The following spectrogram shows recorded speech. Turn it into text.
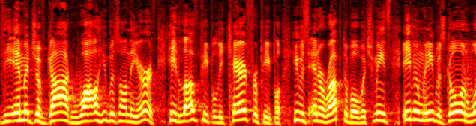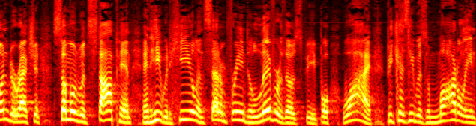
the image of God while he was on the earth. He loved people, he cared for people, he was interruptible, which means even when he was going one direction, someone would stop him and he would heal and set them free and deliver those people. Why? Because he was modeling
